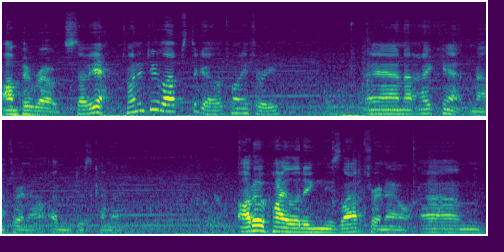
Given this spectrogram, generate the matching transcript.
on pit road. So, yeah, 22 laps to go, 23. and I can't math right now. I'm just kind of autopiloting these laps right now. Um,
